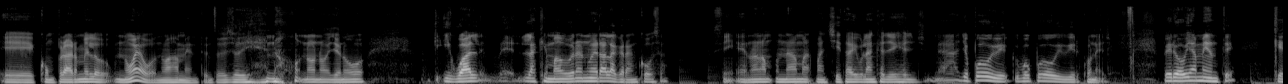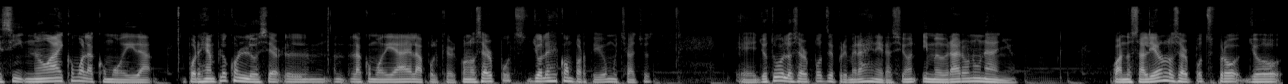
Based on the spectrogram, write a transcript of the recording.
eh, comprármelo nuevo nuevamente. Entonces yo dije, no, no, no, yo no... Igual eh, la quemadura no era la gran cosa. Sí, era una, manchita ahí blanca. Yo dije, ah, yo, puedo vivir, yo puedo vivir con ello. Pero obviamente que sí, no hay como la comodidad. Por ejemplo, con los, la comodidad del Apple Care. Con los AirPods, yo les he compartido, muchachos. Eh, yo tuve los AirPods de primera generación y me duraron un año. Cuando salieron los AirPods Pro, yo,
